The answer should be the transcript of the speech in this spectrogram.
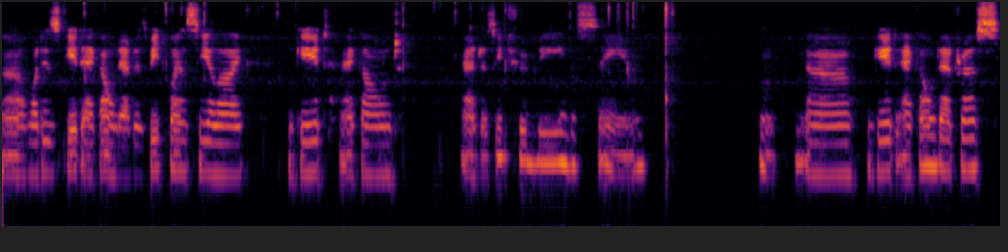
uh, what is get account address? Bitcoin CLI get account address. It should be the same Hmm. uh, get account address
